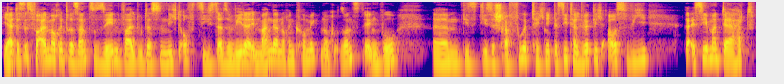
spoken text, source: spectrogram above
Ja, das ist vor allem auch interessant zu sehen, weil du das nicht oft siehst. Also weder in Manga noch in Comic noch sonst irgendwo. Ähm, diese, diese Schraffurtechnik, das sieht halt wirklich aus wie, da ist jemand, der hat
